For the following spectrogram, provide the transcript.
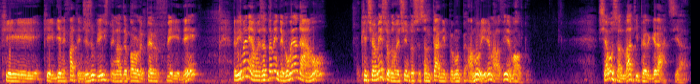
che, che, viene fatta in Gesù Cristo, in altre parole per fede, rimaniamo esattamente come Adamo che ci ha messo 960 anni per, a morire, ma alla fine è morto. Siamo salvati per grazia,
